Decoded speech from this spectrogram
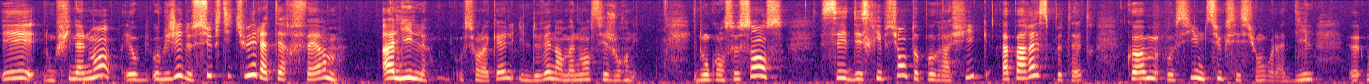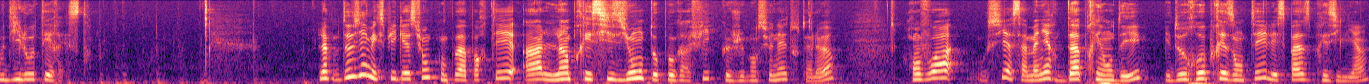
et donc finalement est obligé de substituer la terre ferme à l'île sur laquelle il devait normalement séjourner. Et donc en ce sens, ces descriptions topographiques apparaissent peut-être comme aussi une succession voilà, d'îles euh, ou d'îlots terrestres. La deuxième explication qu'on peut apporter à l'imprécision topographique que je mentionnais tout à l'heure renvoie aussi à sa manière d'appréhender et de représenter l'espace brésilien,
